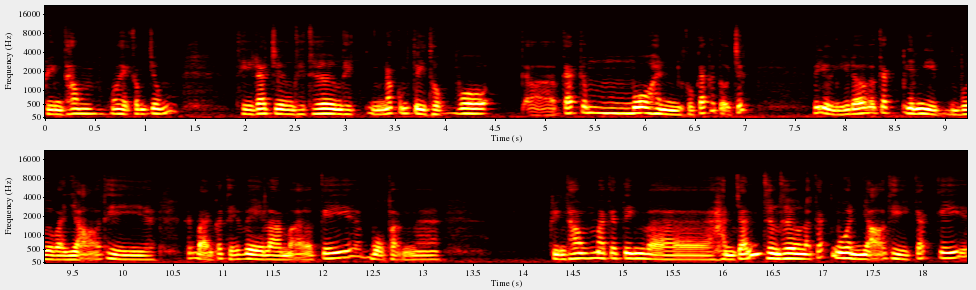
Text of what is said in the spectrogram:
truyền thông, quan hệ công chúng, thì ra trường thì thường thì nó cũng tùy thuộc vô ở các cái mô hình của các cái tổ chức. Ví dụ như đối với các doanh nghiệp vừa và nhỏ thì các bạn có thể về làm ở cái bộ phận à, truyền thông marketing và hành chánh. Thường thường là các mô hình nhỏ thì các cái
